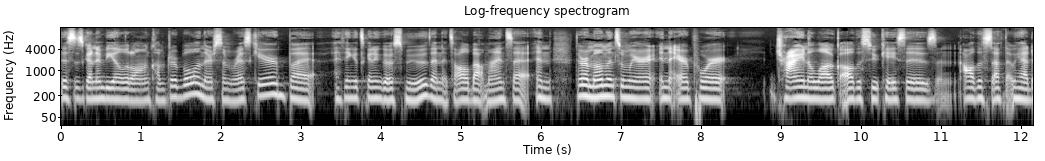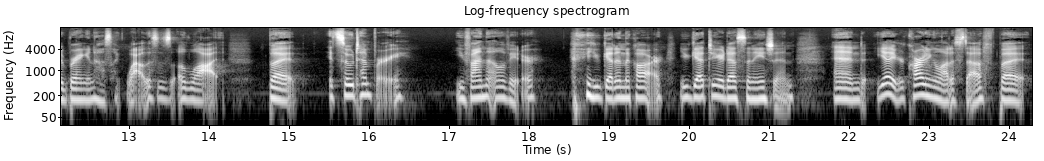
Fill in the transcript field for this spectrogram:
this is going to be a little uncomfortable and there's some risk here, but I think it's going to go smooth and it's all about mindset. And there were moments when we were in the airport trying to lug all the suitcases and all the stuff that we had to bring. And I was like, wow, this is a lot, but it's so temporary. You find the elevator you get in the car, you get to your destination. And yeah, you're carting a lot of stuff, but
